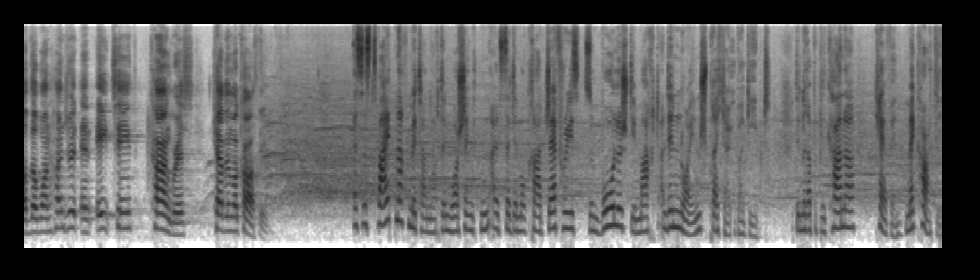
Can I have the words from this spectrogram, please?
of the 118th Congress, Kevin McCarthy. Es ist weit nach Mitternacht in Washington, als der Demokrat Jeffries symbolisch die Macht an den neuen Sprecher übergibt, den Republikaner Kevin McCarthy.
